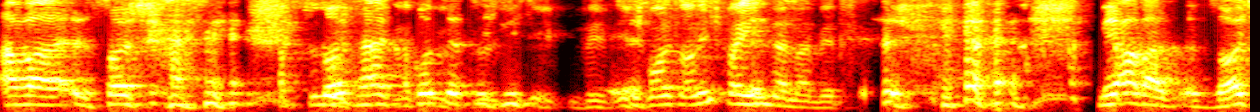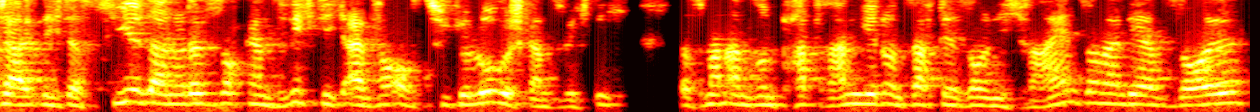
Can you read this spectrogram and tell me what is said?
aber es sollte, absolut, sollte halt grundsätzlich nicht. Ich wollte es auch nicht verhindern damit. nee, aber es sollte halt nicht das Ziel sein und das ist auch ganz wichtig, einfach auch psychologisch ganz wichtig, dass man an so einen Putt rangeht und sagt, der soll nicht rein, sondern der soll,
